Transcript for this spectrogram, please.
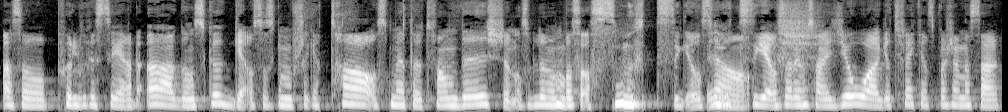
alltså pulveriserad ögonskugga. Och så ska man försöka ta och smeta ut foundation och så blir man bara så smutsigare och Ja. smutsigare. Och så är det en sån här yoghurtfläckar. Så jag känner så här,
